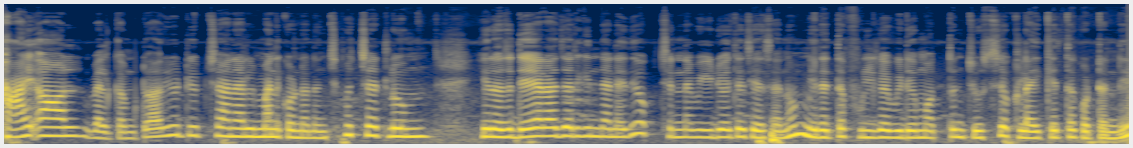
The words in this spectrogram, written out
Hi all welcome to our YouTube channel Manakonda నుంచి ముచ్చట్లు. ఈరోజు డే ఎలా జరిగింది అనేది ఒక చిన్న వీడియో అయితే చేశాను. మీరైతే ఫుల్గా వీడియో మొత్తం చూసి ఒక లైక్ అయితే కొట్టండి.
